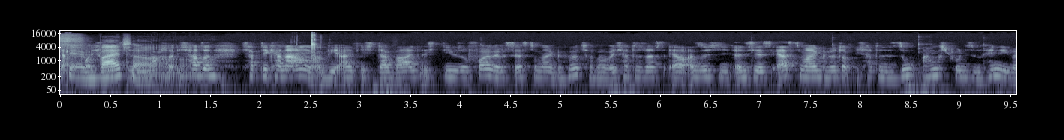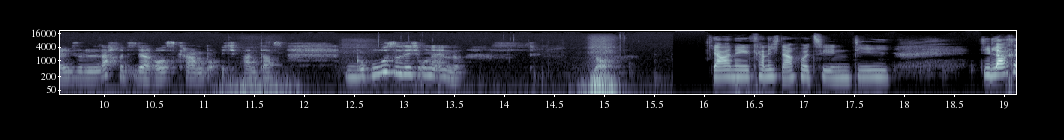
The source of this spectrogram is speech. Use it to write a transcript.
Okay, ja, weiter. Ich hatte, ich habe die keine Ahnung, wie alt ich da war, als ich diese Folge das erste Mal gehört habe. Aber ich hatte das, also ich, als ich das erste Mal gehört habe, ich hatte so Angst vor diesem Handy, weil diese Lache, die da rauskam, boah, ich fand das gruselig ohne Ende. So. Ja, nee, kann ich nachvollziehen. Die, die Lache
